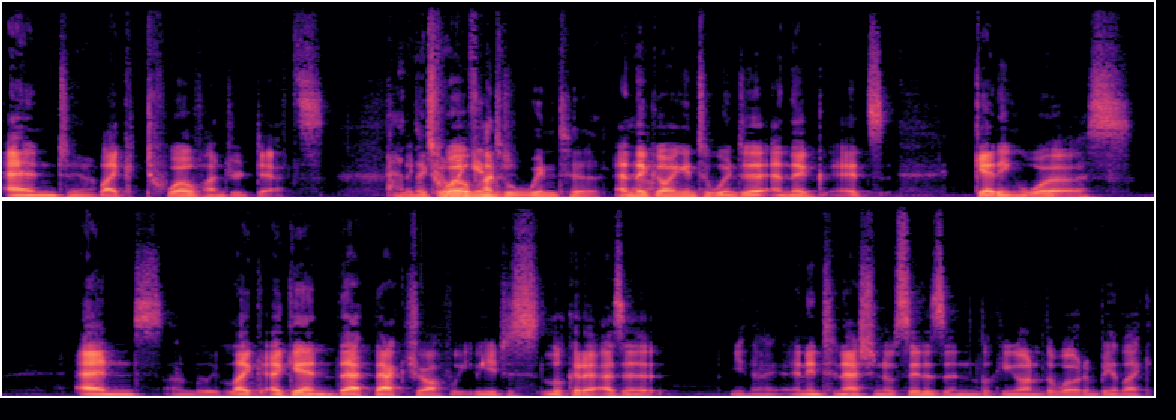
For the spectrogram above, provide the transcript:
and Yeah. like 1,200 deaths. and Like they're going into winter. And now. they're going into winter and they're, it's getting worse. And like, again, that backdrop, we- you just look at it as a, you know, an international citizen looking on at the world and being like,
